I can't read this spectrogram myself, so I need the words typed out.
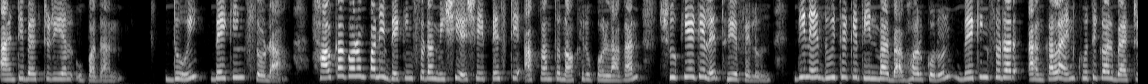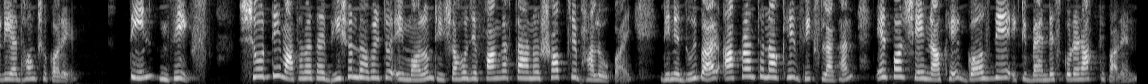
অ্যান্টিব্যাকটেরিয়াল উপাদান। দুই, বেকিং সোডা। হালকা গরম পানি বেকিং সোডা মিশিয়ে সেই পেস্টটি আক্রান্ত নখের উপর লাগান, শুকিয়ে গেলে ধুয়ে ফেলুন। দিনে দুই থেকে তিনবার ব্যবহার করুন, বেকিং সোডার অ্যাঙ্কালাইন ক্ষতিকর ব্যাকটেরিয়া ধ্বংস করে। তিন, ভিক্স। সর্দি, মাথা ব্যথায় ভীষণ ব্যবহৃত এই মলমটি সহজে ফাঙ্গাস তাড়ানোর সবচেয়ে ভালো উপায়। দিনে দুইবার আক্রান্ত নখে ভিক্স লাগান, এরপর সেই নখে গজ দিয়ে একটি ব্যান্ডেজ করে রাখতে পারেন।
